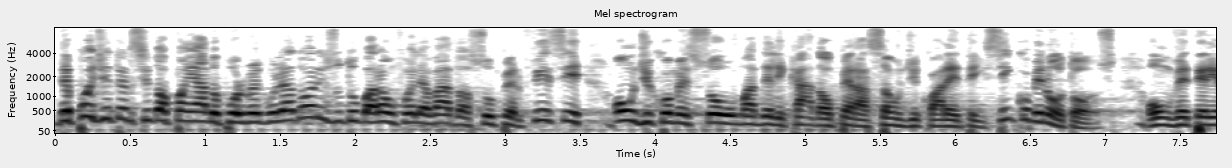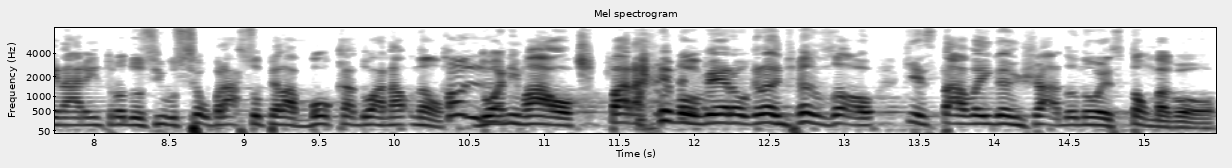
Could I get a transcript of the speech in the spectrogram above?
Depois de ter sido apanhado por mergulhadores, o tubarão foi levado à superfície, onde começou uma delicada operação de 45 minutos. Um veterinário introduziu o seu braço pela boca do, anal, não, do animal para remover o grande anzol que estava enganchado no estômago.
